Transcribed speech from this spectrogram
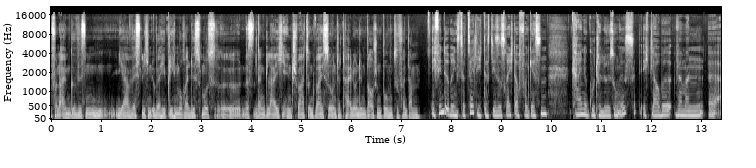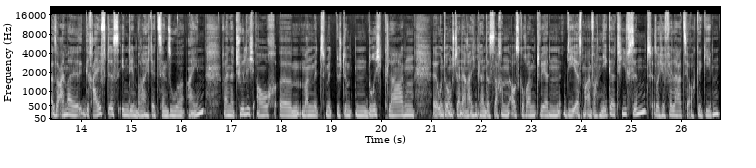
von einem gewissen, ja, westlichen überheblichen Moralismus, äh, das dann gleich in Schwarz und Weiß zu unterteilen und in Bausch und Bogen zu verdammen. Ich finde übrigens tatsächlich, dass dieses Recht auf Vergessen keine gute Lösung ist. Ich glaube, wenn man, äh, also einmal greift es in den Bereich der Zensur ein, weil natürlich auch ähm, man mit, mit bestimmten Durchklagen äh, unter Umständen erreichen kann, dass Sachen ausgeräumt werden, die erstmal einfach negativ sind. Solche Fälle hat es ja auch gegeben.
